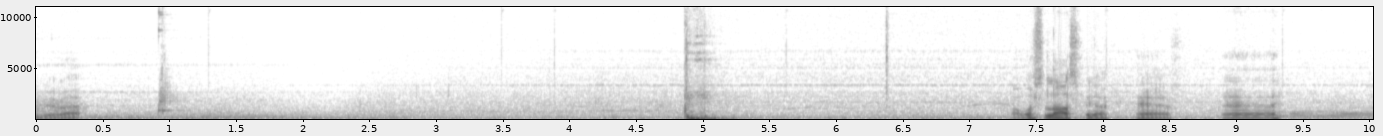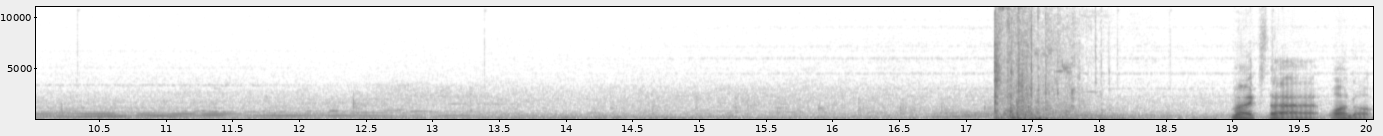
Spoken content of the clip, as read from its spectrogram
Be right. Oh, what's the last thing I can have? Uh, max that out. Why not?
